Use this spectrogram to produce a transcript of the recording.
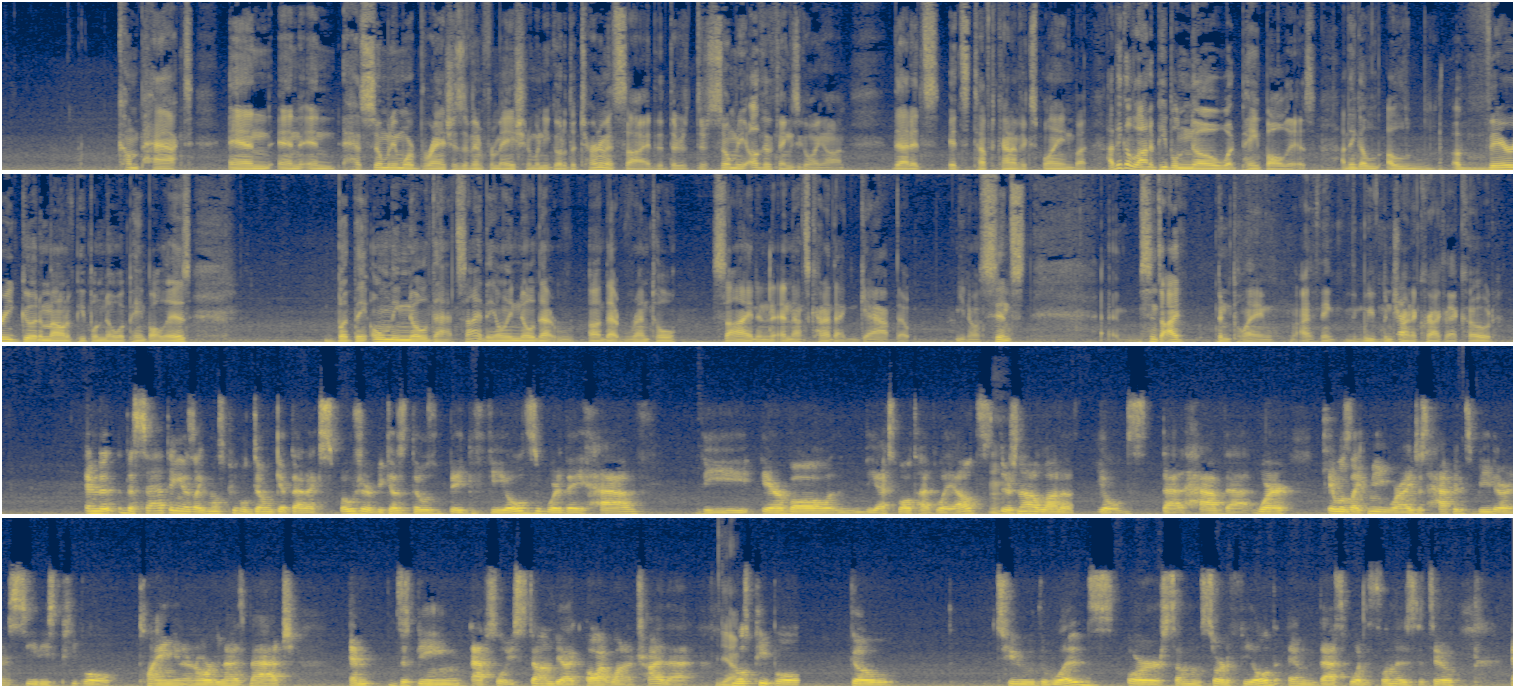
compact and and and has so many more branches of information when you go to the tournament side that there's there's so many other things going on that it's it's tough to kind of explain. But I think a lot of people know what paintball is. I think a, a, a very good amount of people know what paintball is, but they only know that side. They only know that uh, that rental side, and and that's kind of that gap that you know since since I've been playing, I think we've been trying to crack that code and the, the sad thing is like most people don't get that exposure because those big fields where they have the airball and the x ball type layouts mm-hmm. there's not a lot of fields that have that where it was like me where i just happened to be there and see these people playing in an organized match and just being absolutely stunned be like oh i want to try that yeah. most people go to the woods or some sort of field and that's what it's limited to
